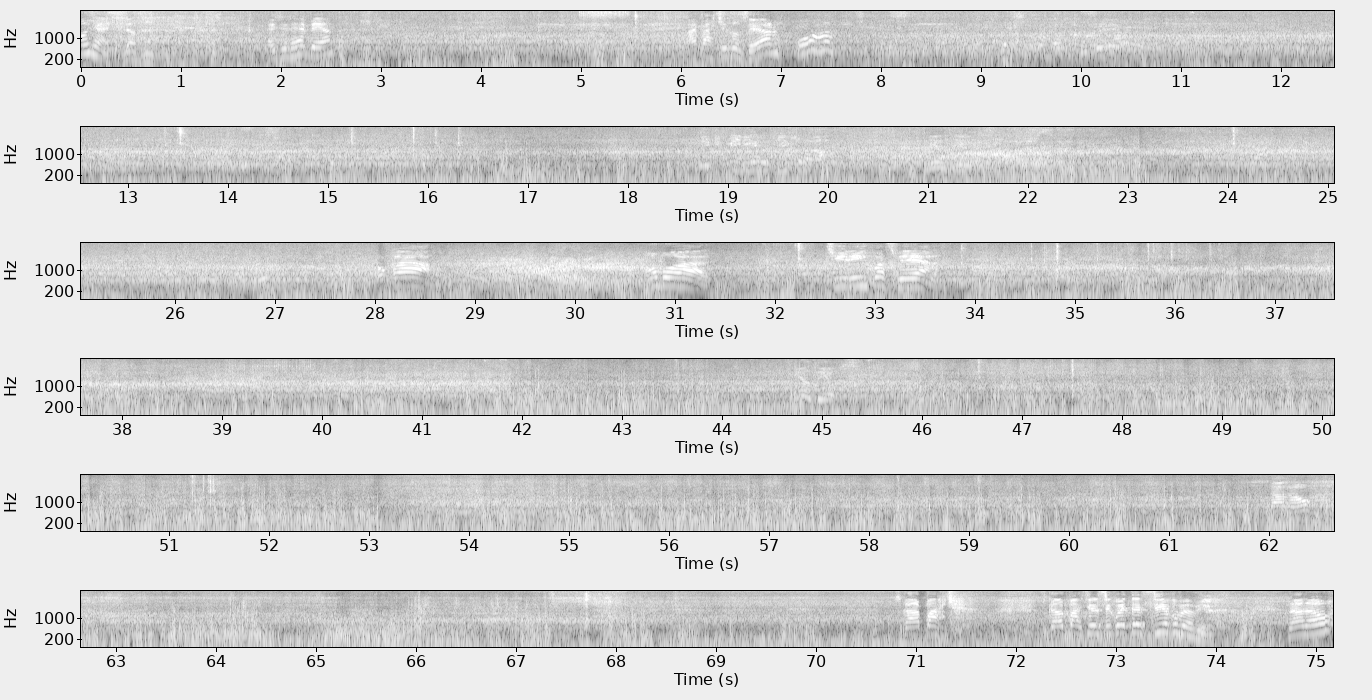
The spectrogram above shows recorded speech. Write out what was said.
Não, gente, não. Aí você arrebenta. Vai partir do zero? Porra! As feras. Meu Deus. Dá não. Os caras partiram. Os caras partiram 55, meu amigo. Dá não.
